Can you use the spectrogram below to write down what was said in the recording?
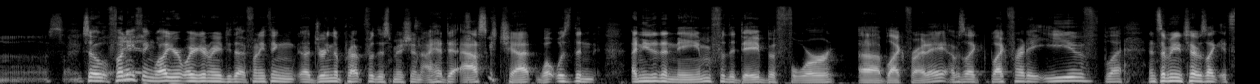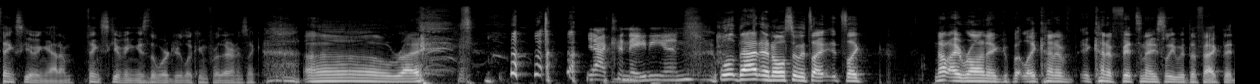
uh, so, So funny thing while you're while you're getting ready to do that, funny thing uh, during the prep for this mission, I had to ask chat what was the i needed a name for the day before uh, Black Friday. I was like Black Friday Eve, Black, and somebody in chat was like, "It's Thanksgiving, Adam. Thanksgiving is the word you're looking for there." And I was like, "Oh, right." yeah canadian well, that and also it's like it's like not ironic, but like kind of it kind of fits nicely with the fact that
